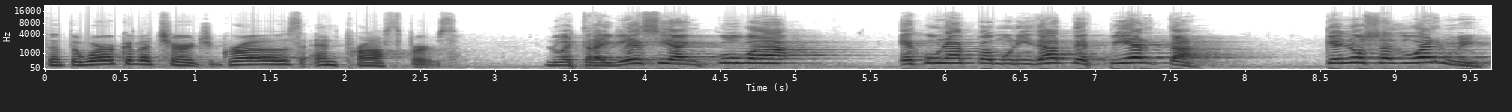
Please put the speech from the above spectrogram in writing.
that the work of a church grows and prospers. Nuestra iglesia en Cuba es una comunidad despierta que no se duerme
